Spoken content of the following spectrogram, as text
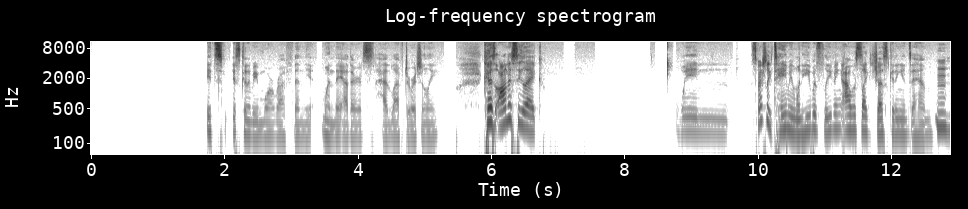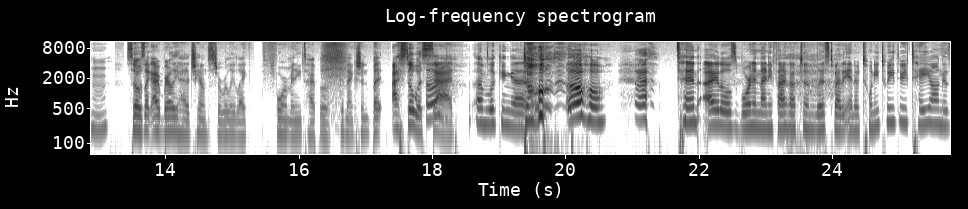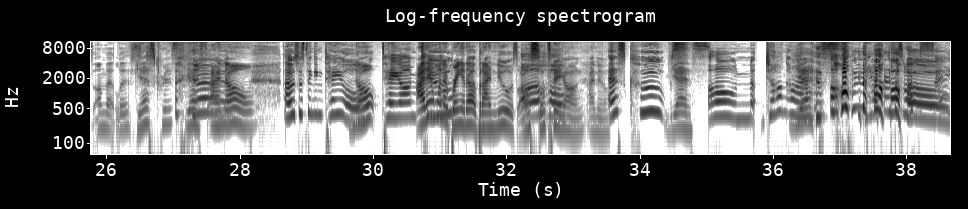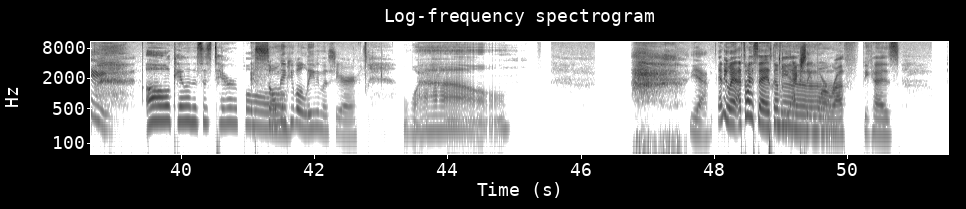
It's it's gonna be more rough than the when the others had left originally, because honestly, like when especially Taemin when he was leaving, I was like just getting into him. Mm-hmm. So it was like I barely had a chance to really like form any type of connection, but I still was Oh. sad. I'm looking at Don't. oh. 10 idols born in 95 have to enlist by the end of 2023. Taeyong is on that list. yes, Chris. Yes, I know. I was just thinking Taeyong. Nope. Taeyong. I didn't want to bring it up, but I knew it was also Oh. Taeyong. I knew. S.Coups. Yes. Oh no, Jeonghan. Yes. Oh no. Yes, that's what I'm saying. Oh, Kaylin, this is terrible. It's so many people leaving this year. Wow. yeah. Anyway, that's why I say it's gonna be actually more Uh. rough because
